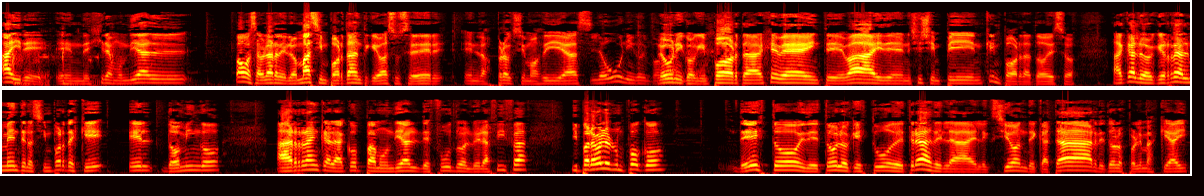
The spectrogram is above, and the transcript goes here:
aire en De Gira Mundial. Vamos a hablar de lo más importante que va a suceder en los próximos días. Lo único importante. Lo único que importa, el G20, Biden, Xi Jinping, ¿qué importa todo eso? Acá lo que realmente nos importa es que el domingo arranca la Copa Mundial de Fútbol de la FIFA. Y para hablar un poco de esto y de todo lo que estuvo detrás de la elección de Qatar, de todos los problemas que hay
